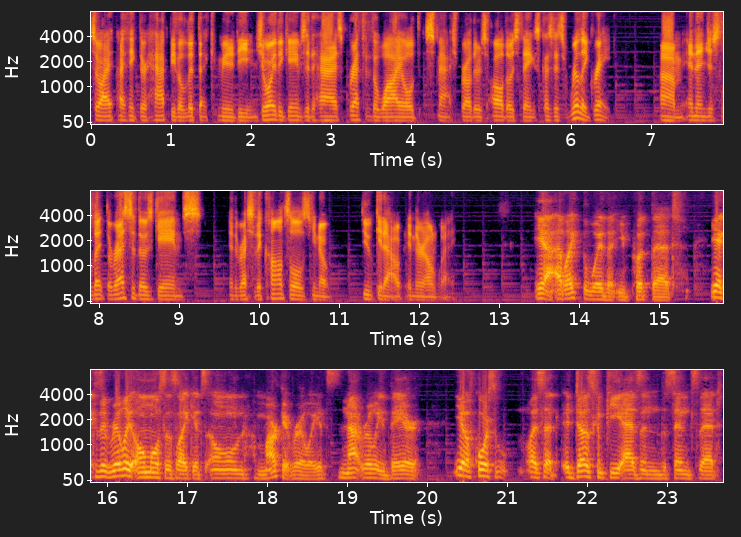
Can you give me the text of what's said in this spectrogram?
So I, I think they're happy to let that community enjoy the games that it has, Breath of the Wild, Smash Brothers, all those things because it's really great. Um, and then just let the rest of those games and the rest of the consoles, you know, duke it out in their own way. Yeah, I like the way that you put that. Yeah, because it really almost is like its own market, really. It's not really there. Yeah, of course, like I said, it does compete as in the sense that,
